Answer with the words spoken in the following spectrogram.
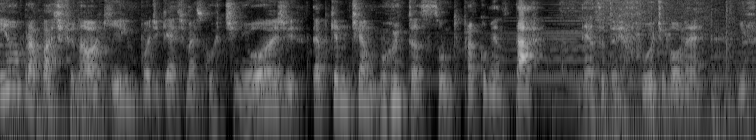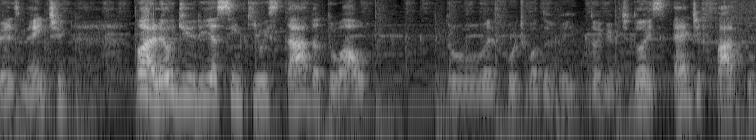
indo para a parte final aqui, um podcast mais curtinho hoje, até porque não tinha muito assunto para comentar dentro do eFootball, né? Infelizmente. Olha, eu diria assim que o estado atual do eFootball 2022 é de fato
